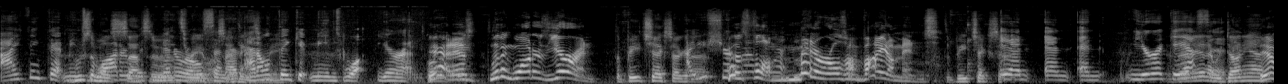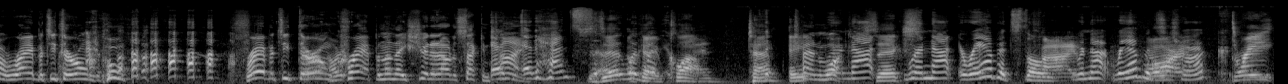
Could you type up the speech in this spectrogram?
I think that Who's means the most water with sensitive of the three of minerals us? in I it. think I it's don't me. think it means wa- urine. Yeah, it is. Living water's urine. The beat chicks are Are going you to. sure? Because it's full about of that? minerals and vitamins. The beat chicks are. and and and uric Is that acid. it? Are we done yet? Yeah, rabbits eat their own poop. rabbits eat their own crap and then they shit it out a second time. and hence, Is it? uh, Okay, but- clock. Ten, eight, Ten We're what? not. Six. We're not rabbits, though. Five, we're not rabbits, four, Chuck. Three.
